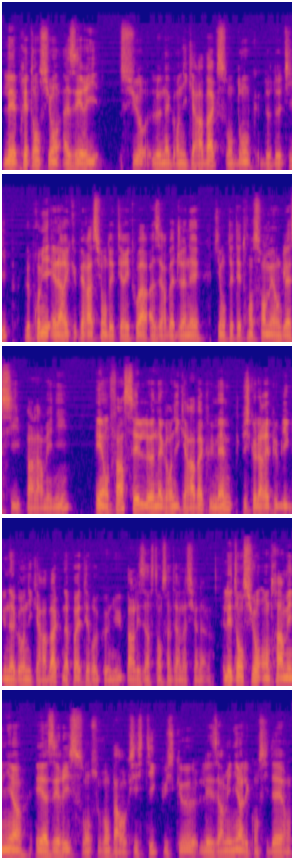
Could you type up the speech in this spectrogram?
Les prétentions azéries sur le Nagorno-Karabakh sont donc de deux types. Le premier est la récupération des territoires azerbaïdjanais qui ont été transformés en glacis par l'Arménie. Et enfin, c'est le Nagorno-Karabakh lui-même, puisque la République du Nagorno-Karabakh n'a pas été reconnue par les instances internationales. Les tensions entre Arméniens et Azéris sont souvent paroxystiques, puisque les Arméniens les considèrent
